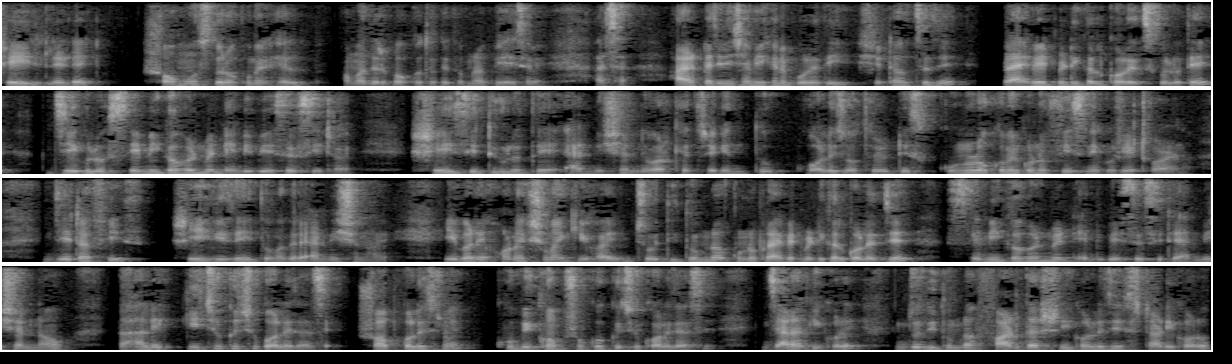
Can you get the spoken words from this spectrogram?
সেই রিলেটেড সমস্ত রকমের হেল্প আমাদের পক্ষ থেকে তোমরা পেয়ে যাবে। আচ্ছা আরেকটা জিনিস আমি এখানে বলে দিই, সেটা হচ্ছে যে প্রাইভেট মেডিকেল কলেজগুলোতে যেগুলো সেমি গভর্নমেন্ট এমবিবিএসের সিট হয়, সেই সিটগুলোতে অ্যাডমিশন নেওয়ার ক্ষেত্রে কিন্তু কলেজ অথরিটিস কোনো রকমের কোনো ফিস নেগোসিয়েট করে না। যেটা ফিস সেই ফিজেই তোমাদের অ্যাডমিশন হয়। এবারে অনেক সময় কী হয়, যদি তোমরা কোনো প্রাইভেট মেডিকেল কলেজে সেমি গভর্নমেন্ট এমবিবিএসের সিটে অ্যাডমিশন নাও, তাহলে কিছু কিছু কলেজ আছে, সব কলেজ নয়, খুবই কম সংখ্যক কিছু কলেজ আছে, যারা কি করে, যদি তোমরা ফার্দার সেই কলেজে স্টাডি করো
